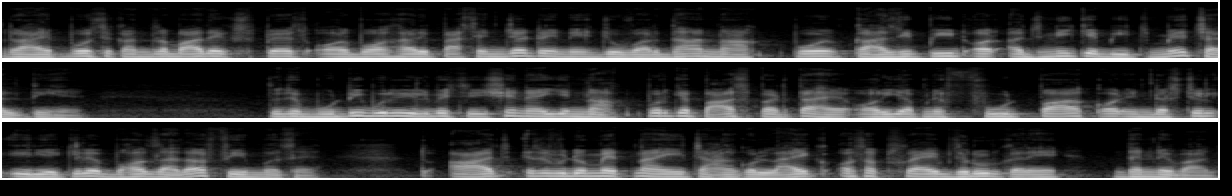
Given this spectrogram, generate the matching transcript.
रायपुर, सिकंदराबाद एक्सप्रेस और बहुत सारी पैसेंजर ट्रेनें जो वर्धा, नागपुर काजीपीठ और अजनी के बीच में चलती हैं। तो जो बूटी बुरी रेलवे स्टेशन है, ये नागपुर के पास पड़ता है और ये अपने फ़ूड पार्क और इंडस्ट्रियल एरिया के लिए बहुत ज़्यादा फ़ेमस है। तो आज इस वीडियो में इतना ही। चैनल को लाइक और सब्सक्राइब ज़रूर करें। धन्यवाद।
